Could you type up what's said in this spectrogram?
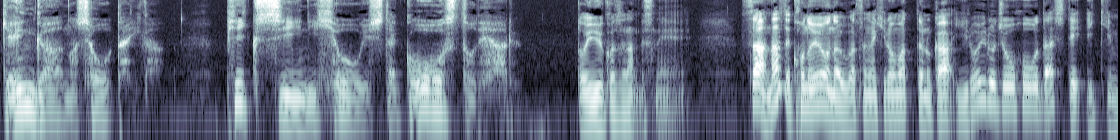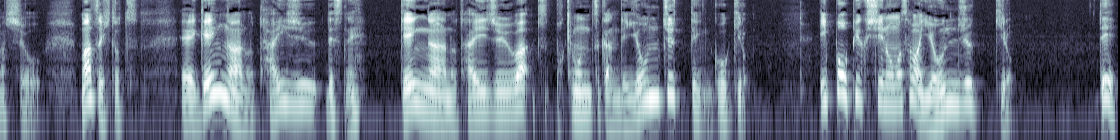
ゲンガーの正体がピクシーに憑依したゴーストである。ということなんですね。さあ、なぜこのような噂が広まったのか、いろいろ情報を出していきましょう。まず一つ、えー、ゲンガーの体重ですね。ゲンガーの体重はポケモン図鑑で40.5キロ。一方、ピクシーの重さは40キロ。で、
